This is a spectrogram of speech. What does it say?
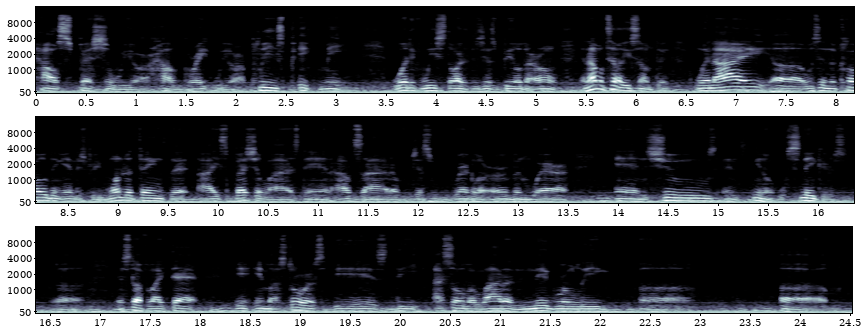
how special we are, how great we are. Please pick me. What if we started to just build our own? And I'm gonna tell you something. When I uh, was in the clothing industry, one of the things that I specialized in outside of just regular urban wear and shoes and, you know, sneakers uh, and stuff like that in, in, my stores is the, I sold a lot of Negro League uh, um,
